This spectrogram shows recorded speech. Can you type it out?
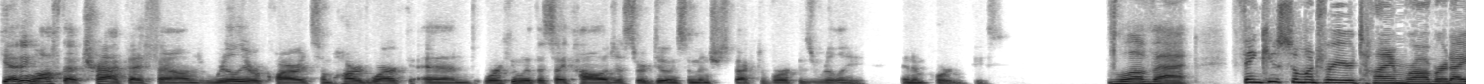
getting off that track, I found really required some hard work and working with a psychologist or doing some introspective work is really an important piece. Love that. Thank you so much for your time, Robert. I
